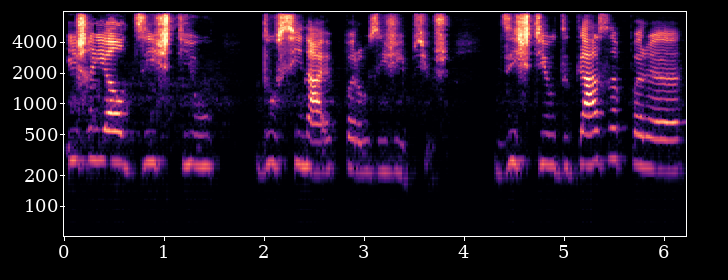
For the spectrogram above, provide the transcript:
Israel desistiu do Sinai para os egípcios, desistiu de Gaza para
